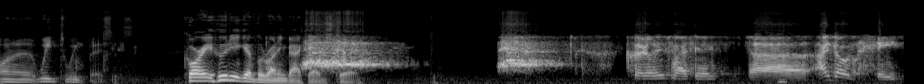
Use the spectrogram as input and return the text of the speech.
on a week to week basis. Corey, who do you give the running back edge to? Clearly, it's my team. Uh, I don't hate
